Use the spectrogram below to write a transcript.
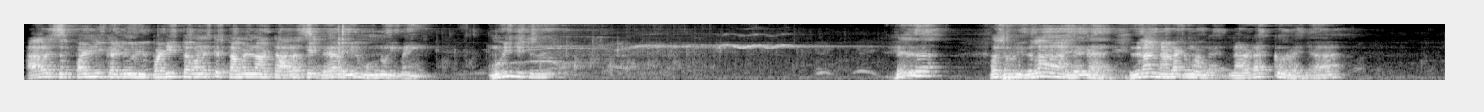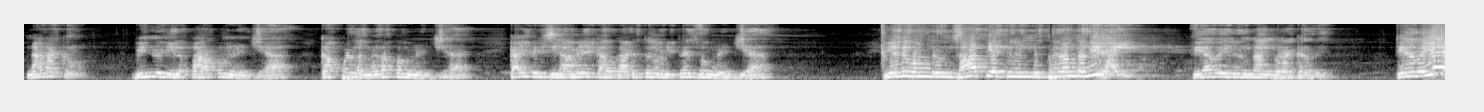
அரசு பள்ளி கல்லூரியில் படித்தவனுக்கு தமிழ்நாட்டு அரசியல் வேலையில் முன்னுரிமை. முடிஞ்சிட்டு சொல்லு இதெல்லாம் ஏங்க இதெல்லாம் நடக்குமாங்க? நடக்கும் ராஜா நடக்கும். விண்வெளியில் பறப்பம் நினச்சியா? கப்பலில் மிதப்பம் நினச்சியா? கைபேசியில் அமெரிக்காவுக்கு அடுத்த நொடி பேசுவோம் நினச்சியா? எது ஒன்றும் சாத்தியத்திலிருந்து பிறந்ததில்லை. தேவையிலிருந்தான் பிறக்கிறது. தேவையே?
